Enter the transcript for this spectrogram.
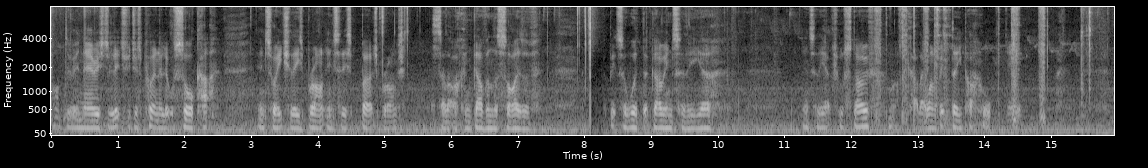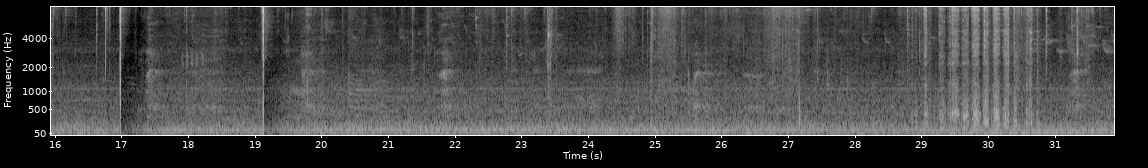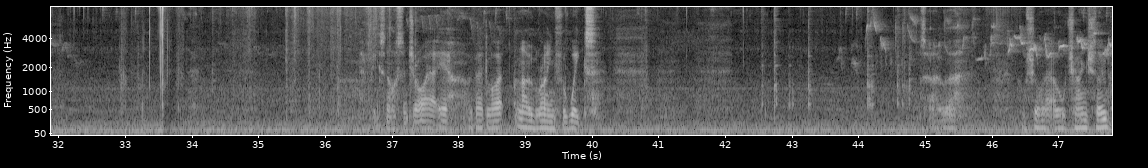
What I'm doing there is to literally just putting a little saw cut into each of these branch into this birch branch so that I can govern the size of bits of wood that go into the uh, into the actual stove. Might have to cut that one a bit deeper yeah. Everything's nice and dry out here. We've had like no rain for weeks. So uh, I'm sure that'll all change soon.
